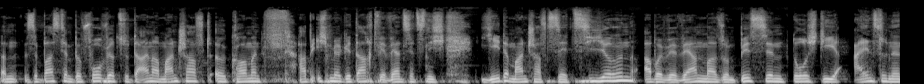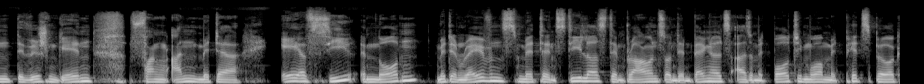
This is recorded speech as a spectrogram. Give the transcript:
Ähm, Sebastian, bevor wir zu deiner Mannschaft äh, kommen, habe ich mir gedacht, wir werden es jetzt nicht jede Mannschaft sezieren, aber wir werden mal so ein bisschen durch die einzelnen Division gehen. Fangen an mit der AFC im Norden mit den Ravens, mit den Steelers, den Browns und den Bengals, also mit Baltimore, mit Pittsburgh,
